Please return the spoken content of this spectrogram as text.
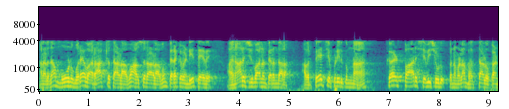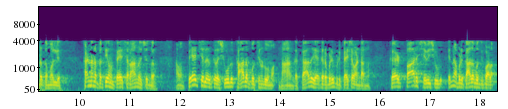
அதனாலதான் மூணு முறை அவ ராட்சசாளாவும் அசுராளாவும் பிறக்க வேண்டிய தேவை. அதனால சிசுபாலன் பிறந்தாராம் அவர் பேச்சு எப்படி இருக்கும்னா கேட்பார் செவிசூடு இப்ப நம்ம எல்லாம் பக்தாள் உட்காந்துருக்க மொழியும் கண்ணனை பத்தி அவன் பேசுறான்னு வச்சுங்க அவன் பேச்சில் இருக்கிற சூடு காதை பொத்தினுடுவான் நாங்க காது கேட்கறபடி இப்படி பேச வேண்டாம் கேட்பார் செவி சூடு. என்ன அப்படி காதை பொத்திப்பாளாம்?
